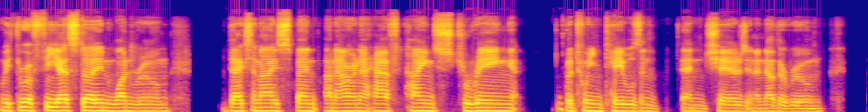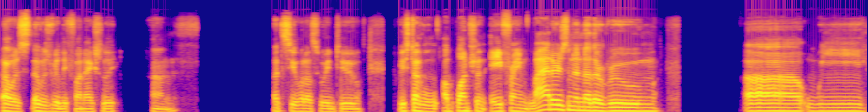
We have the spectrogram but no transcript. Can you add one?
we threw a fiesta in one room. Dex and i spent an hour and a half tying string between tables and and chairs in another room. That was that was really fun actually. Um let's see what else we do. We stuck a bunch of A-frame ladders in another room. Uh, we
